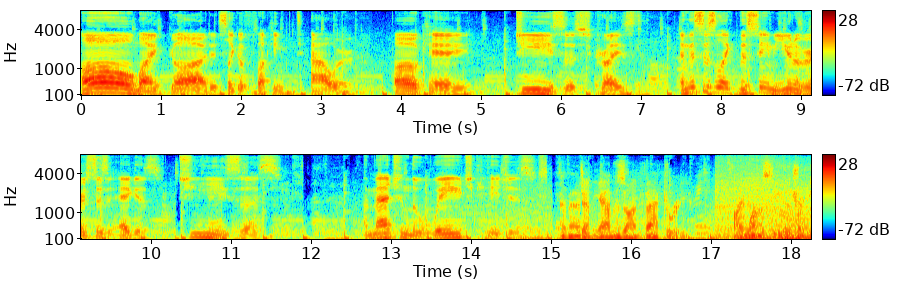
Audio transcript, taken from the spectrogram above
Oh my god. It's like a fucking tower. Okay. Jesus Christ. And this is like the same universe as Aegis. Jesus. Imagine the wage cages. Imagine the Amazon factory. I want to see the train.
